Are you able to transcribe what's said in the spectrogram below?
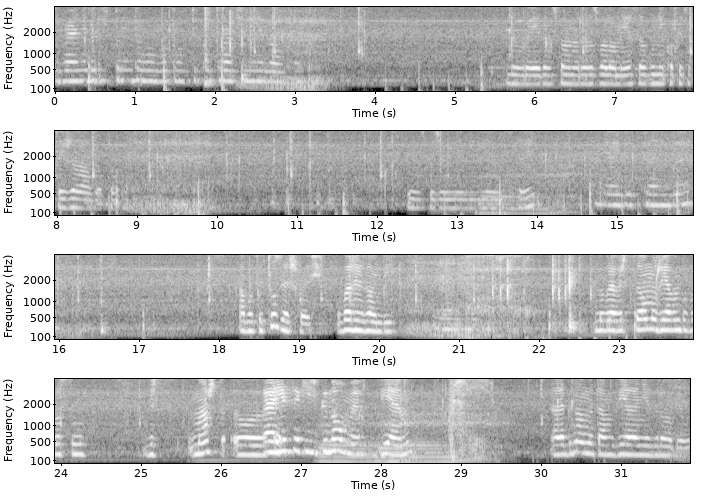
Dobra, ja nie będę sprintował, bo to tylko traci mnie zaufam. Dobra, jeden spawner rozwalony. Ja sobie ogólnie kopię tutaj żelaza trochę. Więc będziemy mieli więcej. Ja idę tędy. A bo ty tu zeszłeś. Uważaj zombie. Dobra, wiesz co? Może ja bym po prostu... Wiesz, masz... O, te... Ej, jest jakieś gnomy. Wiem. Ale gnomy tam wiele nie zrobią.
